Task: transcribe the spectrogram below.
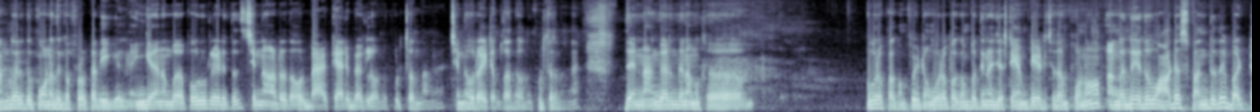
அங்கேருந்து போனதுக்கப்புறம் கதையை கேளுங்க. இங்கே நம்ம போரூரில் எடுத்தது சின்ன ஆர்டர் தான். ஒரு பேக் கேரி பேக்கில் வந்து கொடுத்துருந்தாங்க. சின்ன ஒரு ஐட்டம் தான். அதை வந்து கொடுத்துருந்தாங்க. தென் அங்கேருந்து நமக்கு ஊரப்பாக்கம் போயிட்டோம். ஊரப்பாக்கம் பார்த்தீங்கன்னா ஜஸ்ட் எம்டி அடிச்சு தான் போனோம். அங்கேருந்து எதுவும் ஆர்டர்ஸ் வந்தது. பட்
